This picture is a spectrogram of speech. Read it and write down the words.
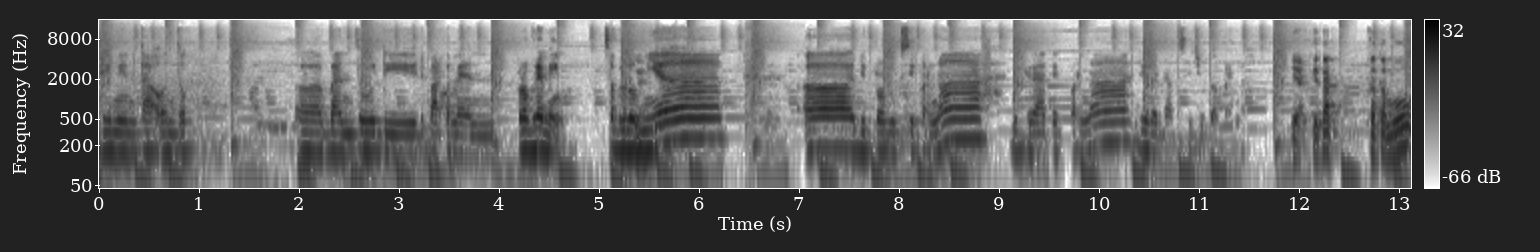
diminta untuk eh, bantu di departemen programming. Sebelumnya eh, di produksi pernah, di kreatif pernah, di redaksi juga pernah. Ya, kita ketemu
